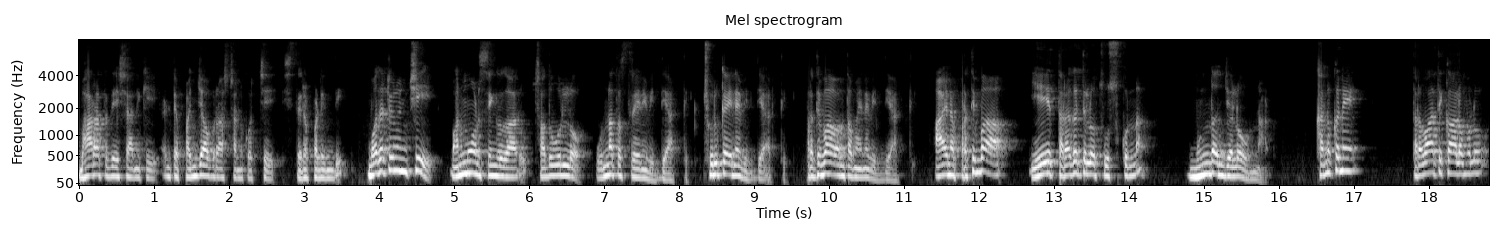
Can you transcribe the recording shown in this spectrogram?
భారతదేశానికి అంటే పంజాబ్ రాష్ట్రానికి వచ్చి స్థిరపడింది. మొదటి నుంచి మన్మోహన్ సింగ్ గారు చదువుల్లో ఉన్నత శ్రేణి విద్యార్థి చురుకైన విద్యార్థి ప్రతిభావంతమైన విద్యార్థి. ఆయన ప్రతిభ ఏ తరగతిలో చూసుకున్నా ముందంజలో ఉన్నాడు. కనుకనే తర్వాతి కాలంలో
